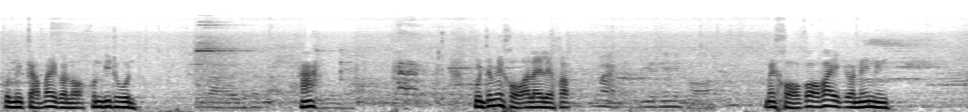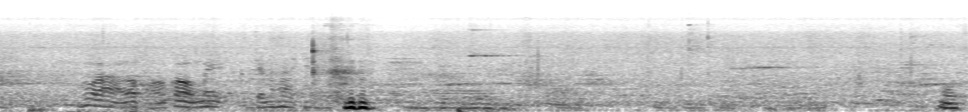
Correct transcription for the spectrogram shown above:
คุณมีกลับไว้ก่อนเหรอคุณวิทูลฮะคุณจะไม่ขออะไรเลยครับ ไม่ยืดที่ไม่ขอ ไม่ขอก็ไหว้ก่อนนิดนึงเพราะว่าเราขอก็ไม่จะไม่ให้โอเค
